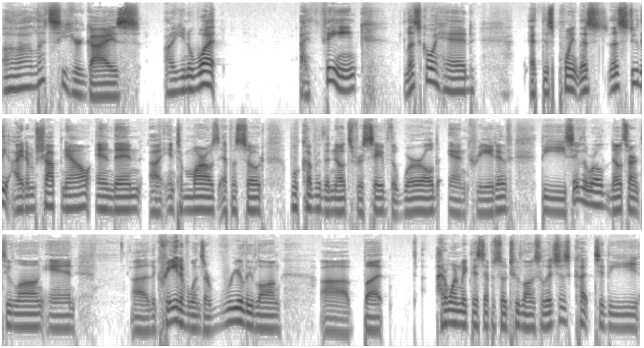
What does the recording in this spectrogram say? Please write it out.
Uh, let's see here, guys. Uh, you know what? I think let's go ahead at this point let's let's do the item shop now and then uh, in tomorrow's episode we'll cover the notes for save the world and creative the save the world notes aren't too long and uh, the creative ones are really long uh, but i don't want to make this episode too long so let's just cut to the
